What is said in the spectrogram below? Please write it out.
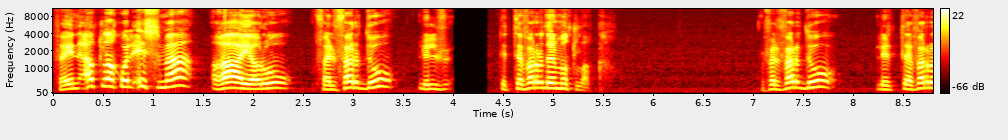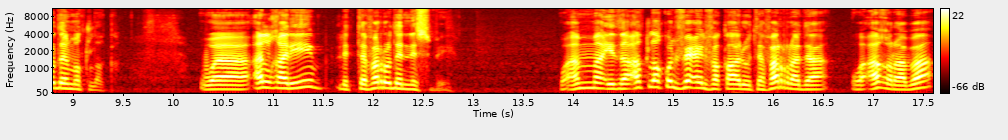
فإن أطلقوا الاسم غايروا فالفرد للتفرد المطلق. فالفرد للتفرد المطلق. والغريب للتفرد النسبي. وأما إذا أطلقوا الفعل فقالوا تفرد وأغرب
